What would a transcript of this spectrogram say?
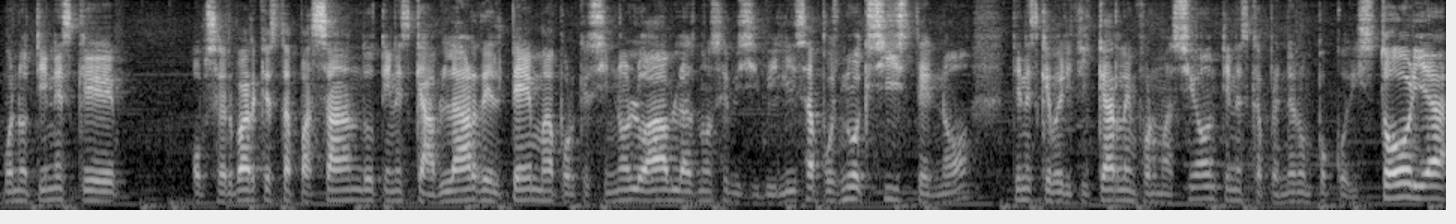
bueno, tienes que observar qué está pasando, tienes que hablar del tema, porque si no lo hablas, no se visibiliza, pues no existe, ¿no? Tienes que verificar la información, tienes que aprender un poco de historia,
